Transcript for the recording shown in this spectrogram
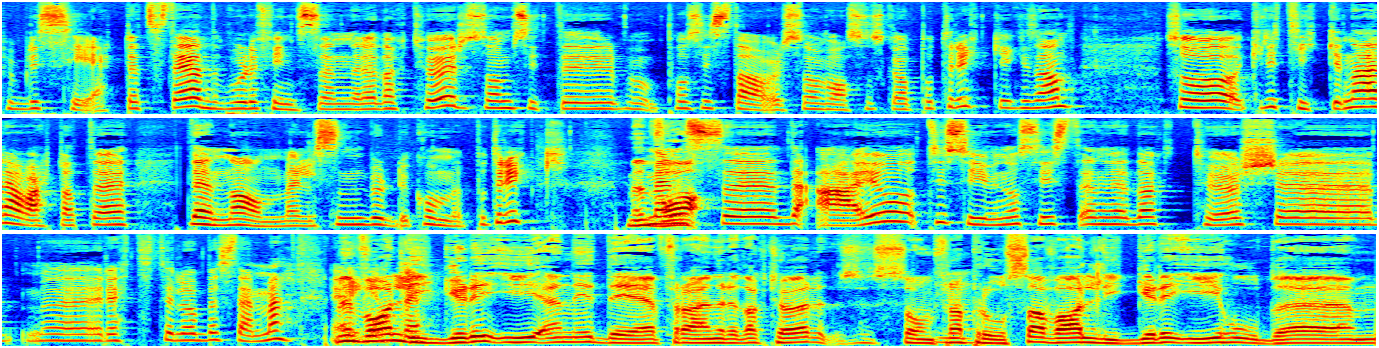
publisert et sted, hvor det fins en redaktør som sitter på siste avgjørelse om hva som skal på trykk. ikke sant? Så kritikken her har vært at eh, denne anmeldelsen burde komme på trykk. Men Mens eh, det er jo til syvende og sist en redaktørs eh, rett til å bestemme. Men hva ligger det i en idé fra en redaktør som fra prosa? Hva ligger det i hodet mm,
